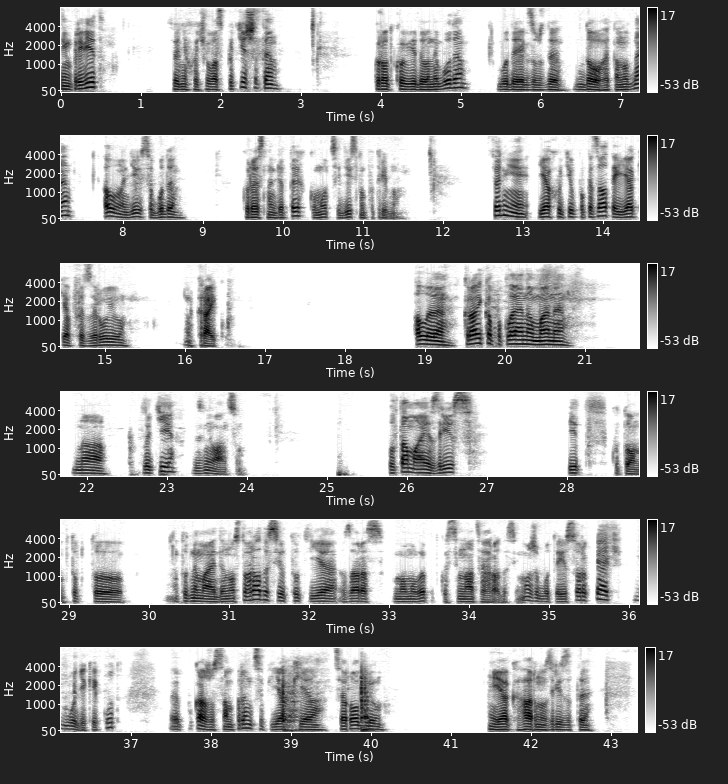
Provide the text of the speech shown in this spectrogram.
Всім привіт! Сьогодні хочу вас потішити. Короткого відео не буде. Буде, як завжди, довге та нудне, але надіюся, буде корисне для тих, кому це дійсно потрібно. Сьогодні я хотів показати, як я фрезерую крайку. Але крайка поклеєна в мене на плиті з нюансом. Плита має зріз під кутом. Тобто тут немає 90 градусів, тут є зараз в моєму випадку 17 градусів. Може бути і 45, будь-який кут. Е, Покажу сам принцип, як я це роблю, як гарно зрізати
